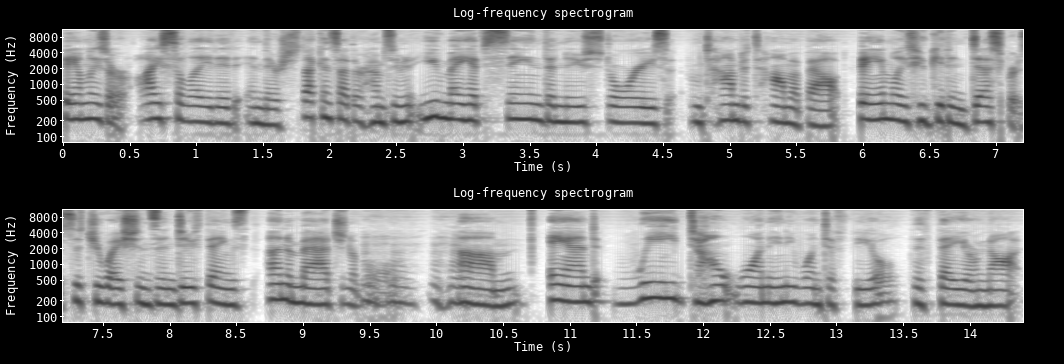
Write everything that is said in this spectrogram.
families are isolated and they're stuck inside their homes. You may have seen the news stories from time to time about families who get in desperate situations and do things unimaginable. Mm-hmm, mm-hmm. Um, and we don't want anyone to feel that they are not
